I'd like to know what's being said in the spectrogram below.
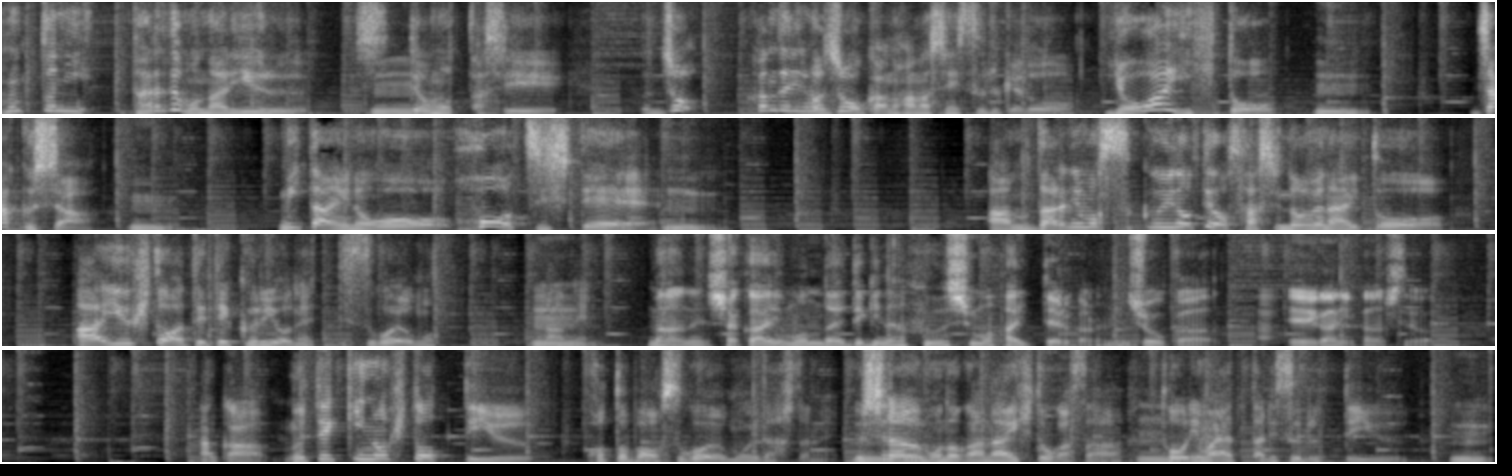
本当に誰でもなりうるしって思ったし、ジョ完全に今ジョーカーの話にするけど弱い人うん弱者うん。みたいのを放置して、うん。あの誰にも救いの手を差し伸べないとああいう人は出てくるよねってすごい思ったうん。ねまあね社会問題的な風刺も入ってるからねジョーカー映画に関しては。なんか無敵の人っていう言葉をすごい思い出したね。うんうん。失うものがない人がさ、うん。通り魔やったりするっていう。うん。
